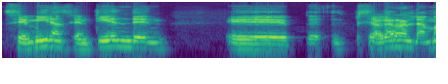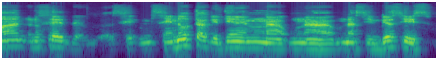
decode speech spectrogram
se miran, se entienden, eh, se agarran la mano, no sé, se, nota que tienen una, una- una simbiosis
